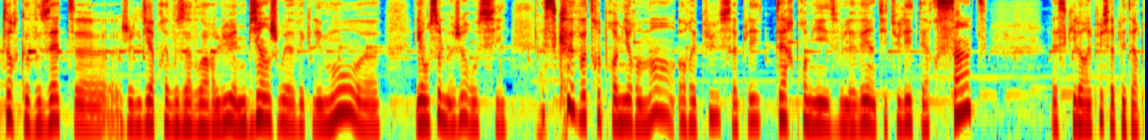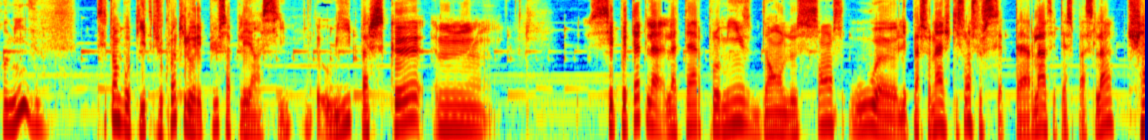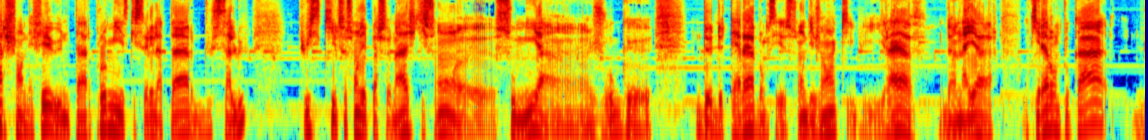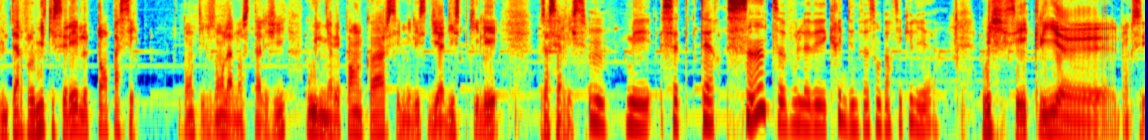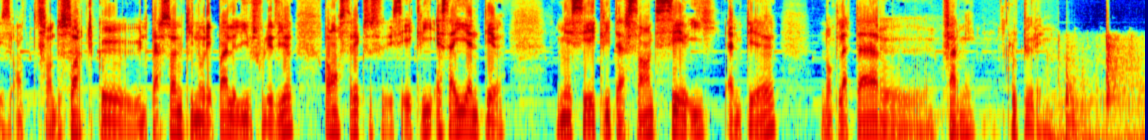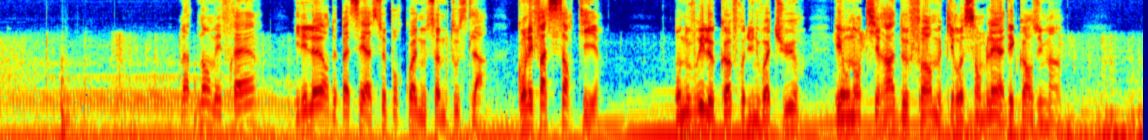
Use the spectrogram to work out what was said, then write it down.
Que vous êtes, euh, je le dis après vous avoir lu, aime bien jouer avec les mots euh, et en sol majeur aussi. Est-ce que votre premier roman aurait pu s'appeler Terre promise? Vous l'avez intitulé Terre sainte. Est-ce qu'il aurait pu s'appeler Terre promise? C'est un beau titre. Je crois qu'il aurait pu s'appeler ainsi. Oui, parce que hum, c'est peut-être la, terre promise dans le sens où euh, les personnages qui sont sur cette terre-là, cet espace-là, cherchent en effet une terre promise qui serait la terre du salut, puisqu'ils ce sont des personnages qui sont euh, soumis à un joug euh, de, de, terreur. Donc ce sont des gens qui rêvent d'un ailleurs, ou qui rêvent en tout cas d'une terre promise qui serait le temps passé dont ils ont la nostalgie, où il n'y avait pas encore ces milices djihadistes qui les asservissent. Hum, mais cette terre sainte, vous l'avez écrite d'une façon particulière. Oui, c'est écrit euh, donc c'est de sorte qu'une personne qui n'aurait pas le livre sous les yeux penserait que c'est écrit S-A-I-N-T-E. Mais c'est écrit Terre Sainte, C-I-N-T-E, donc la terre euh, fermée, clôturée. Maintenant, mes frères, il est l'heure de passer à ce pourquoi nous sommes tous là, qu'on les fasse sortir. On ouvrit le coffre d'une voiture et on en tira deux formes qui ressemblaient à des corps humains.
